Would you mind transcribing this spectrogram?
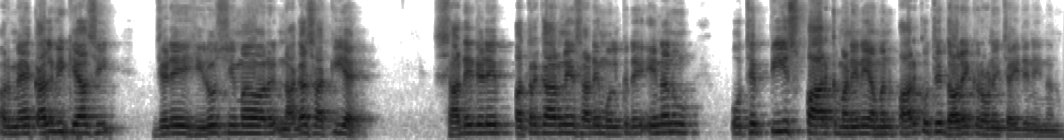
ਔਰ ਮੈਂ ਕੱਲ ਵੀ ਕਿਹਾ ਸੀ, ਜਿਹੜੇ ਹੀਰੋਸ਼ੀਮਾ ਔਰ ਨਾਗਾਸਾਕੀ ਹੈ, ਸਾਡੇ ਜਿਹੜੇ ਪੱਤਰਕਾਰ ਨੇ ਸਾਡੇ ਮੁਲਕ ਦੇ, ਇਹਨਾਂ ਨੂੰ ਉੱਥੇ ਪੀਸ ਪਾਰਕ ਬਣੇ ਨੇ, ਅਮਨ ਪਾਰਕ ਉੱਥੇ ਦੌਰੇ ਕਰਾਉਣੇ ਚਾਹੀਦੇ ਨੇ ਇਹਨਾਂ ਨੂੰ।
